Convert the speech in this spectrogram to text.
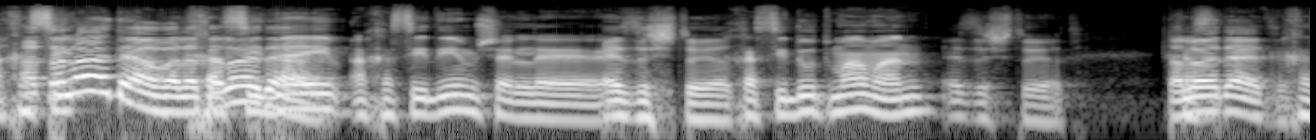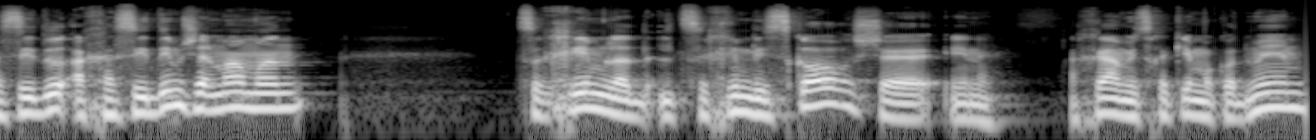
אתה לא יודע, אבל אתה לא יודע. חסידי- החסידים של אה, איזה שטויות, חסידות ממן, איזה שטויות. אתה לא יודע את זה. החסידים של ממן צריכים. צריכים לזכור שהנה, אחרי המשחקים הקודמים,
